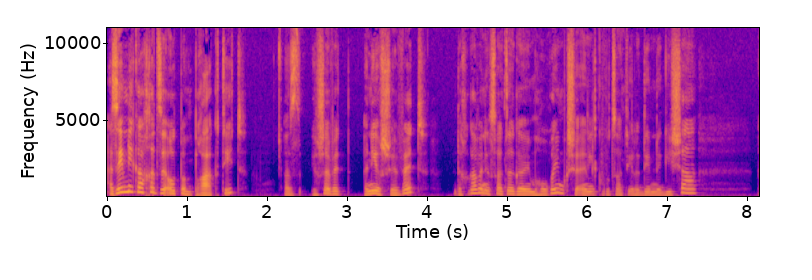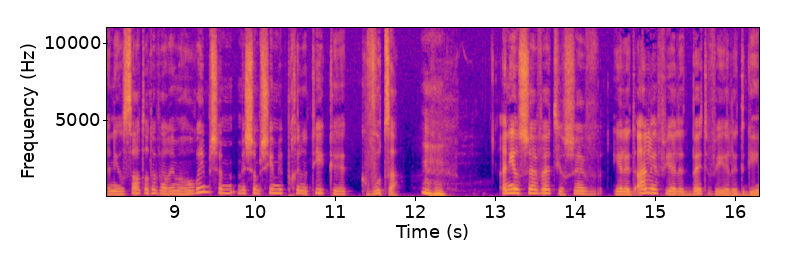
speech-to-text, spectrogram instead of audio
אז אם ניקח את זה עוד פעם פרקטית, אז יושבת, אני יושבת, דרך אגב, אני עושה את זה גם עם הורים, כשאין לי קבוצת ילדים נגישה, אני עושה אותו דבר עם ההורים שמשמשים מבחינתי כקבוצה. אני יושבת, יושב ילד א', ילד ב' וילד ג'.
